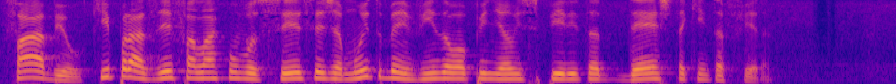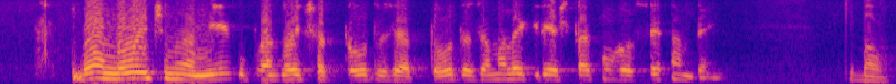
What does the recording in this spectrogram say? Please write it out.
Fábio, que prazer falar com você. Seja muito bem-vindo à Opinião Espírita desta quinta-feira. Boa noite, meu amigo. Boa noite a todos e a todas. É uma alegria estar com você também. Que bom.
